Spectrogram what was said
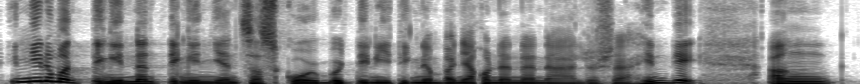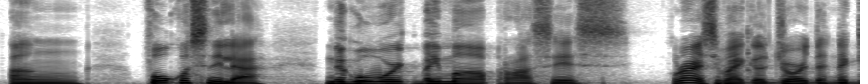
Hindi naman tingin ng tingin yan sa scoreboard, tinitingnan ba niya kung nananalo siya. Hindi. Ang ang focus nila, nag-work yung mga process? Kunwari si Michael Jordan, nag,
